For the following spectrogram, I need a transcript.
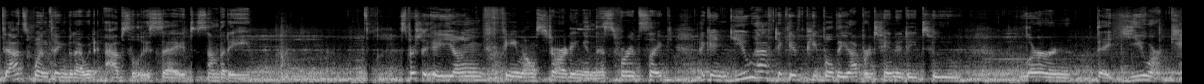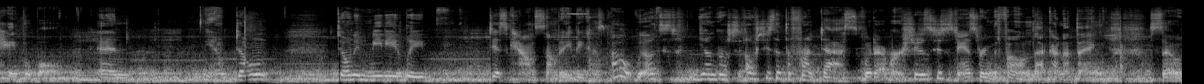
that's one thing that I would absolutely say to somebody especially a young female starting in this, where it's like, again, you have to give people the opportunity to learn that you are capable, and you know, don't don't immediately discount somebody because oh well it's a young girl. She's, oh she's at the front desk whatever. She's just answering the phone that kind of thing. So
